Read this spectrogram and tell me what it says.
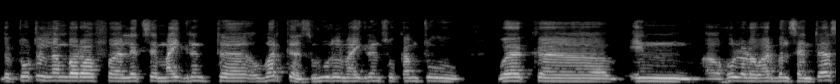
the total number of, uh, let's say, migrant uh, workers, rural migrants who come to work uh, in a whole lot of urban centers.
